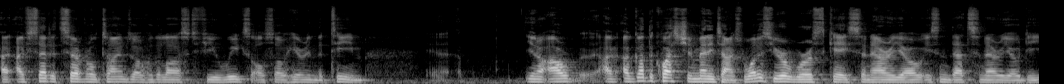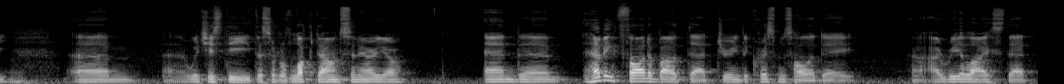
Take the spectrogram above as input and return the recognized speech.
I, have said it several times over the last few weeks, also here in the team. Uh, you know, our, I've, I've, got the question many times. What is your worst case scenario? Isn't that scenario D, um, uh, which is the the sort of lockdown scenario? And um, having thought about that during the Christmas holiday, uh, I realized that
